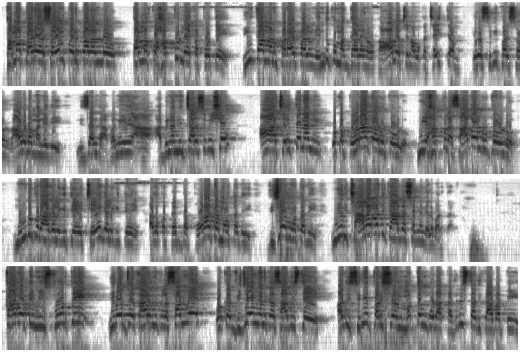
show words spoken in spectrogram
తమ పరి స్వయం పరిపాలనలో తమకు హక్కు లేకపోతే ఇంకా మనం పరాయి పాలన ఎందుకు మగ్గాలైన ఒక ఆలోచన ఒక చైత్యం ఈరోజు సినీ పరిశ్రమ రావడం అనేది నిజంగా అభిని ఆ- అభినందించాల్సిన విషయం. ఆ చైతన్యాన్ని ఒక పోరాట రూపంలో మీ హక్కుల సాధన రూపంలో ముందుకు రాగలిగితే చేయగలిగితే అదొక పెద్ద పోరాటం అవుతుంది విజయం అవుతుంది. మీరు చాలా మందికి ఆదర్శంగా నిలబడతారు. కాబట్టి మీ స్ఫూర్తి ఈరోజు కార్మికుల సమ్మె ఒక విజయం కనుక సాధిస్తే అది సినీ పరిశ్రమ మొత్తం కూడా కదిలిస్తుంది కాబట్టి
